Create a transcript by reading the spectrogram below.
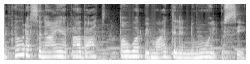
الثورة الصناعية الرابعة تتطور بمعدل النمو الأسي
